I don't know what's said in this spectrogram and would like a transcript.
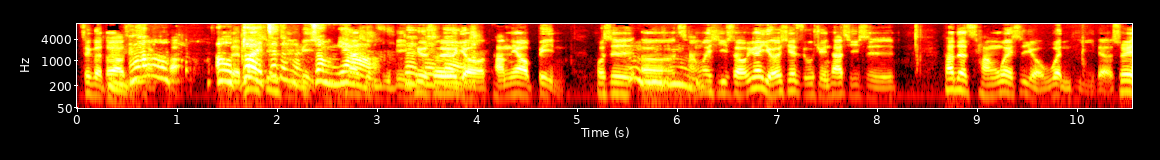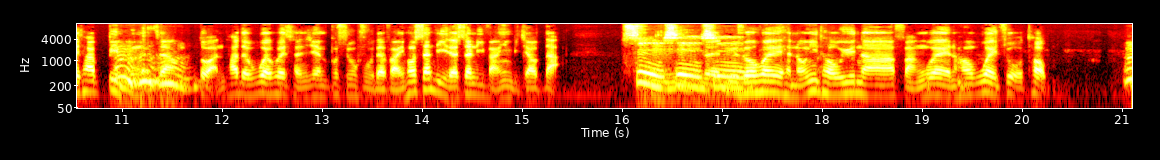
这个都要去参考。哦，对，这个很重要。慢性疾病，比如说有糖尿病，或是呃肠胃吸收，因为有一些族群，它其实它的肠胃是有问题的，所以他并不能这样断，他的胃会呈现不舒服的反应，或身体的生理反应比较大。是是是，比如说会很容易头晕啊、反胃，然后胃作痛。嗯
